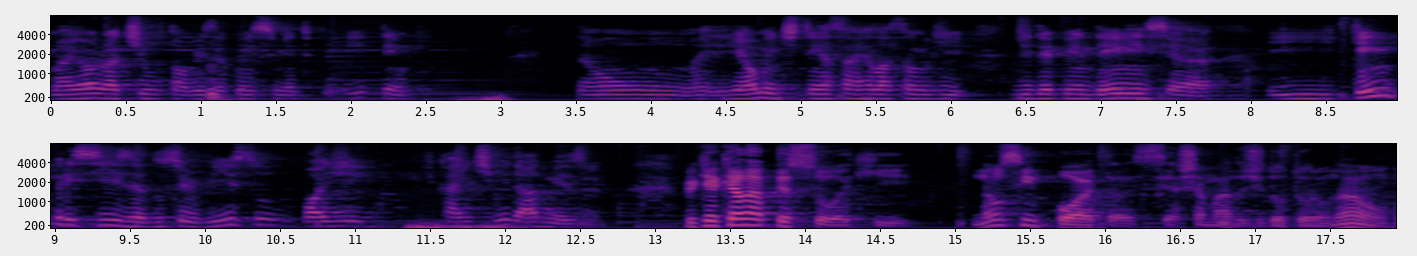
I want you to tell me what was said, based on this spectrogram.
O maior ativo talvez é conhecimento e tempo. Então, é, realmente tem essa relação de, de dependência e quem precisa do serviço pode ficar intimidado mesmo. Porque aquela pessoa que não se importa se é chamado de doutor ou não,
